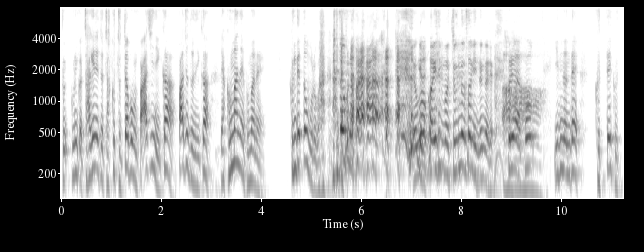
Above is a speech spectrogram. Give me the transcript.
그, 그러니까 자기네도 자꾸 듣다 보면 빠지니까 빠져드니까 야 그만해 그만해. 근데 또 물어봐. 또 물어봐. 이거 거의 뭐 중독성이 있는 거죠. 아, 그래갖고 있는데 그때 그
